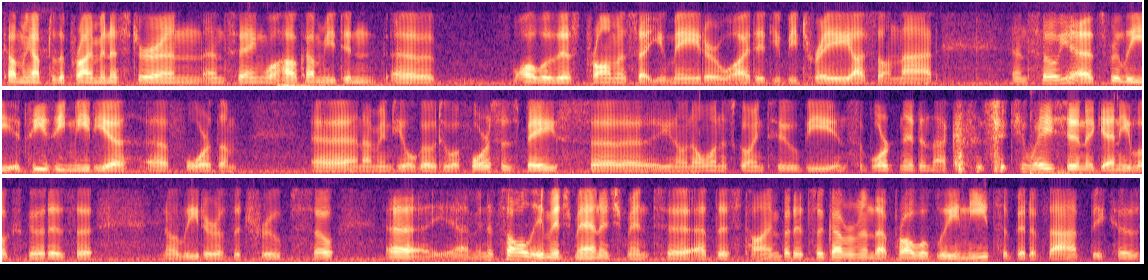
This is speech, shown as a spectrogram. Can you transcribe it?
coming up to the prime minister and and saying, "Well, how come you didn't uh, follow this promise that you made, or why did you betray us on that?" And so, yeah, it's really it's easy media uh, for them. Uh, and I mean, he'll go to a forces base. Uh, you know, no one is going to be insubordinate in that kind of situation. Again, he looks good as a you know leader of the troops. So uh, I mean, it's all image management uh, at this time, but it's a government that probably needs a bit of that because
